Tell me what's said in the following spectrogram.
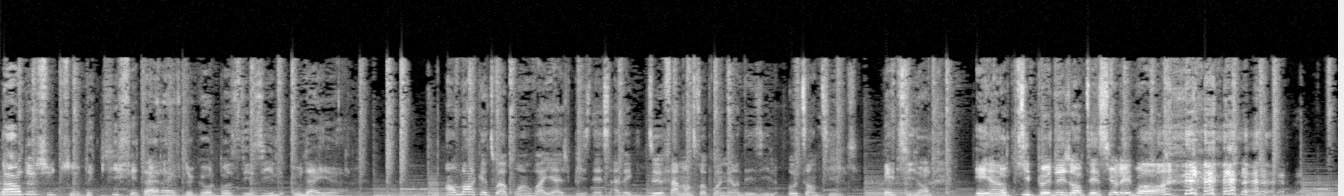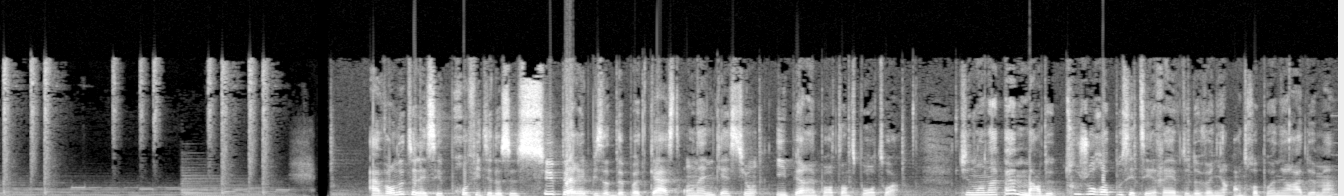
par-dessus tout, de kiffer ta rêve de Gold Boss des îles ou d'ailleurs. Embarque-toi pour un voyage business avec deux femmes entrepreneurs des îles authentiques, pétillantes et, un, petit peu déjantées sur les bords. Avant de te laisser profiter de ce super épisode de podcast, on a une question hyper importante pour toi. Tu n'en as pas marre de toujours repousser tes rêves de devenir entrepreneur à demain?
